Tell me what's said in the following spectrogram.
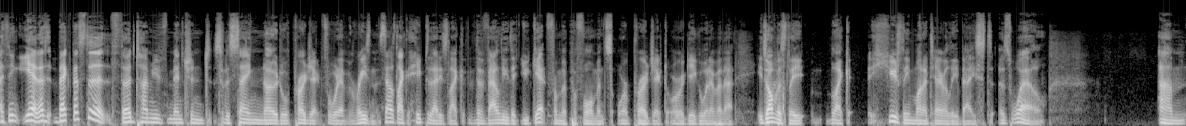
I think yeah, that's Bec. That's the third time you've mentioned sort of saying no to a project for whatever reason. It sounds like a heap of that is like the value that you get from a performance or a project or a gig or whatever that is obviously like hugely monetarily based as well. Um,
